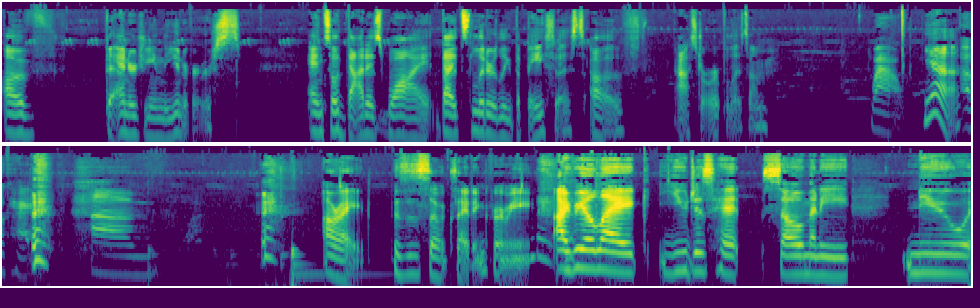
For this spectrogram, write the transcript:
of the energy in the universe. And so that is why that's literally the basis of astroherbalism wow. Yeah. Okay. Um all right. This is so exciting for me. I feel like you just hit so many new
